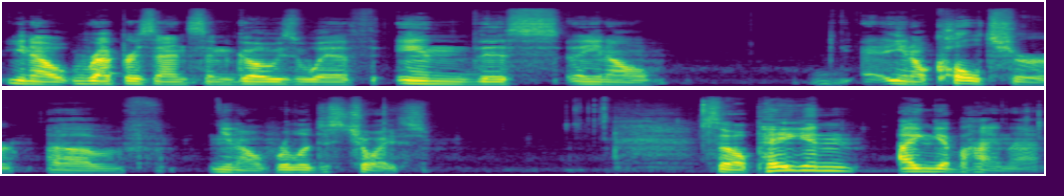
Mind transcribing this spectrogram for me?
you know, represents and goes with in this, you know, you know, culture of you know religious choice. So pagan I can get behind that.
